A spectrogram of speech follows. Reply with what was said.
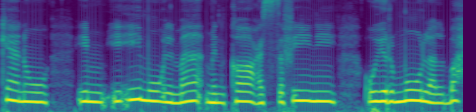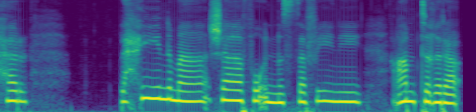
كانوا يقيموا الماء من قاع السفينة ويرموه للبحر لحين ما شافوا إنه السفينة عم تغرق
